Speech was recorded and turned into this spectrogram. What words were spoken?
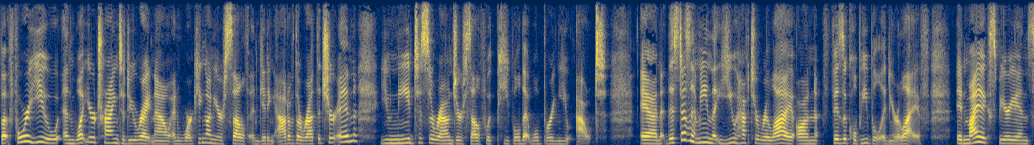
But for you and what you're trying to do right now and working on yourself and getting out of the rut that you're in, you need to surround yourself with people that will bring you out. And this doesn't mean that you have to rely on physical people in your life. In my experience,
